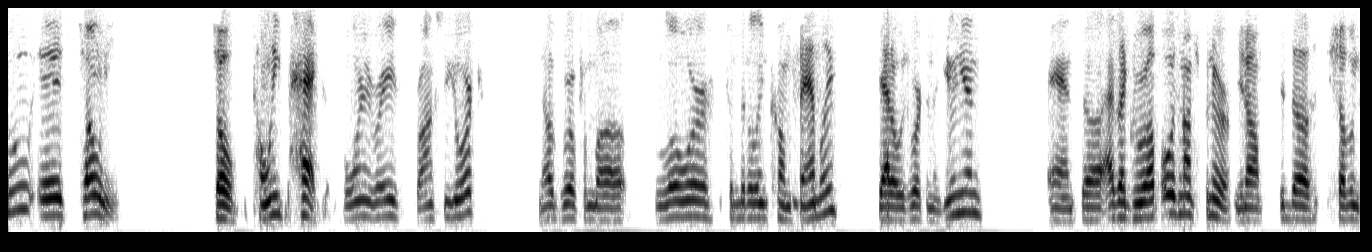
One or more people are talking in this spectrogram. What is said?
Who is Tony? So Tony Peck, born and raised Bronx, New York. Now grew up from a lower to middle income family. Dad always worked in the union, and uh, as I grew up, I was an entrepreneur. You know, did the shoveling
